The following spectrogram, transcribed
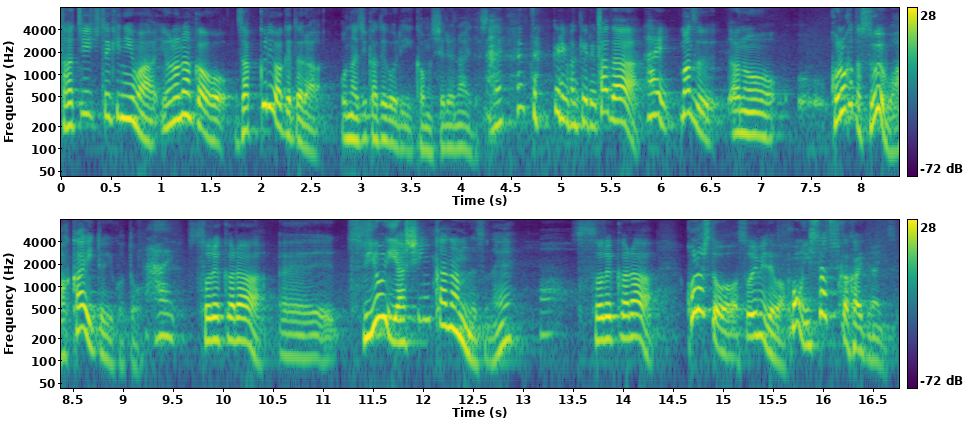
立ち位置的には世の中をざっくり分けたら同じカテゴリーかもしれないですね。ざっくり分けるただ、はい、まずあのこの方すごい若いということ、はい、それから、えー、強い野心家なんですね。それからこの人はそういう意味では本一冊しか書いてないんです。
